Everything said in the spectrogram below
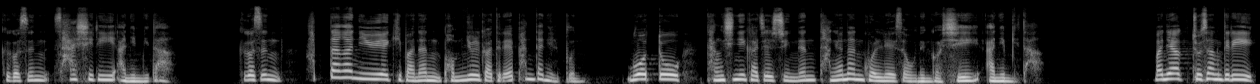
그것은 사실이 아닙니다. 그것은 합당한 이유에 기반한 법률가들의 판단일 뿐, 무엇도 당신이 가질 수 있는 당연한 권리에서 오는 것이 아닙니다. 만약 조상들이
